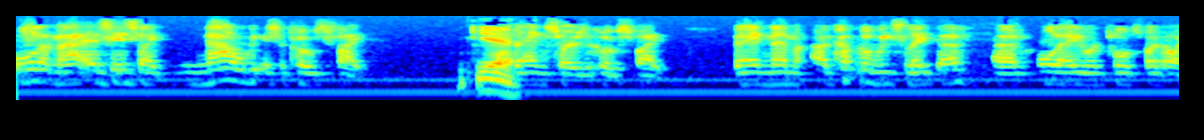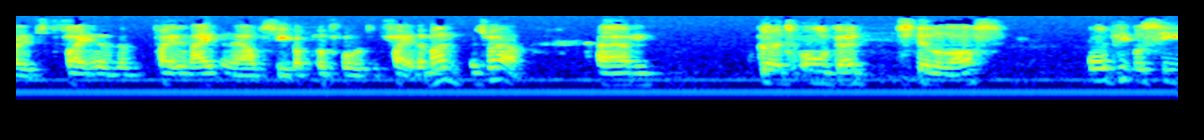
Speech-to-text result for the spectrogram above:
all that matters is like now it's a close fight. Yeah. Well, then, sorry, it was a close fight. Then um, a couple of weeks later, um, all everyone talks about, oh, it was the fight of the fight of the night, and then obviously you got put forward to the fight of the month as well. Um, good, all good, still a loss. All people see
